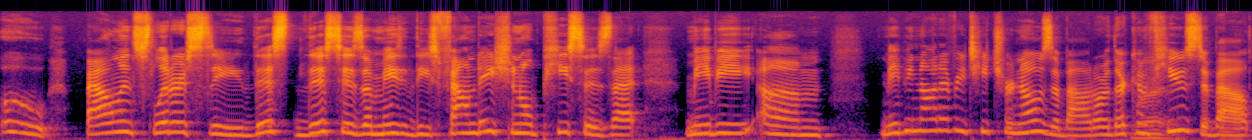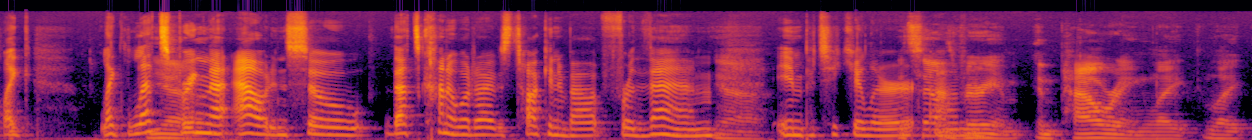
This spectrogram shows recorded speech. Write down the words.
ooh balanced literacy. This this is amazing. These foundational pieces that maybe um, maybe not every teacher knows about or they're confused about, like like let's Yeah. bring that out and so that's kind of what i was talking about for them Yeah. in particular It sounds Um, very em- empowering, like like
